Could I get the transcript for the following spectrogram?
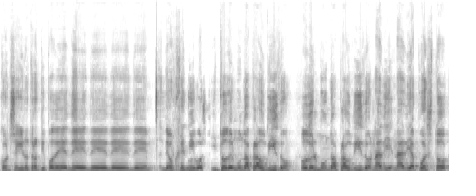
conseguir otro tipo de, de- de- de- de- de objetivos y todo el mundo ha aplaudido. Todo el mundo ha aplaudido. Nadie, nadie ha puesto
